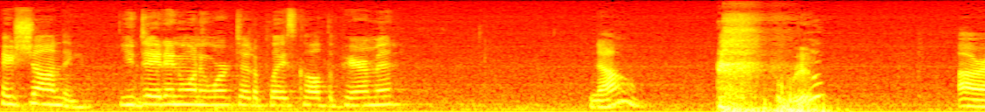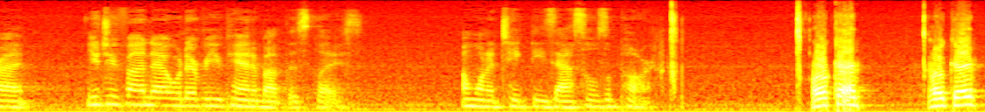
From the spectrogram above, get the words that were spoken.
Hey, Shaundi, you date anyone who worked at a place called the Pyramid? No. For real? All right. You two find out whatever you can about this place. I want to take these assholes apart. Okay, okay.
